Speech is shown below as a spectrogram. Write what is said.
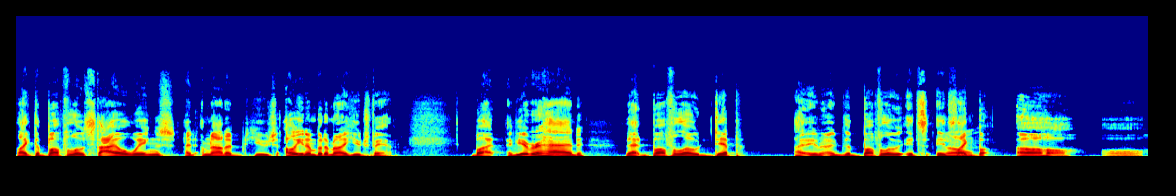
Like the buffalo style wings, I, I'm not a huge. I'll eat them, but I'm not a huge fan. But have you ever had that buffalo dip? I, I- the buffalo, it's it's No. like bu- oh oh.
